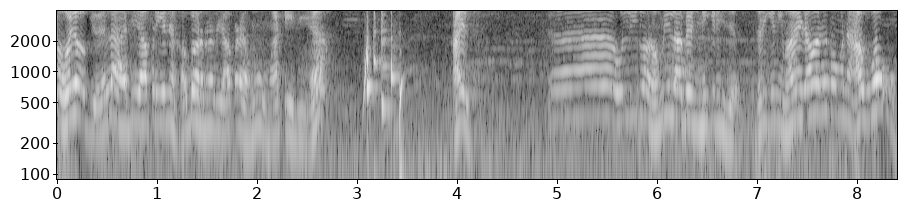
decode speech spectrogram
તો હોયો ગયો એલા હજી આપણી એને ખબર નથી આપણે હું માટી છીએ, હે? હાલ. ઓલી તો રમીલાબેન નીકળી છે. જરી એની માય જવા દે તો મને આવું આવું.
